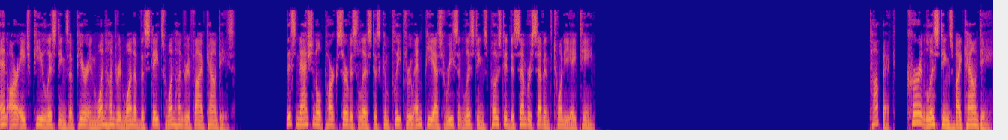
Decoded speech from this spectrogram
NRHP listings appear in 101 of the state's 105 counties. This National Park Service list is complete through NPS recent listings posted December 7, 2018. Current listings by county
